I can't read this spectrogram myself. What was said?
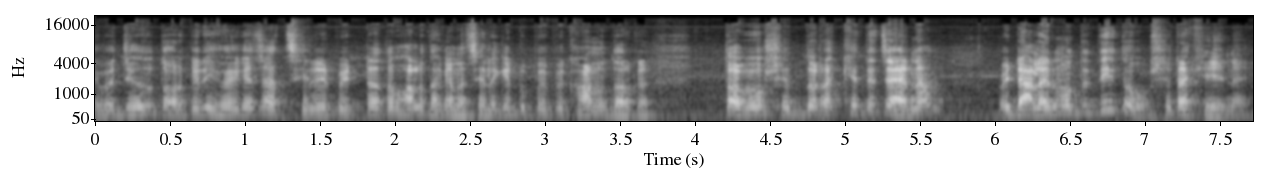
এবার যেহেতু তরকারি হয়ে গেছে, আর ছেলের পেটটা তো ভালো থাকে না, ছেলেকে একটু পেঁপে খাওয়ানো দরকার। তবে ও সেদ্ধটা খেতে চায় না। ওই ডালের মধ্যে দিই তো, সেটা খেয়ে নেয়।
